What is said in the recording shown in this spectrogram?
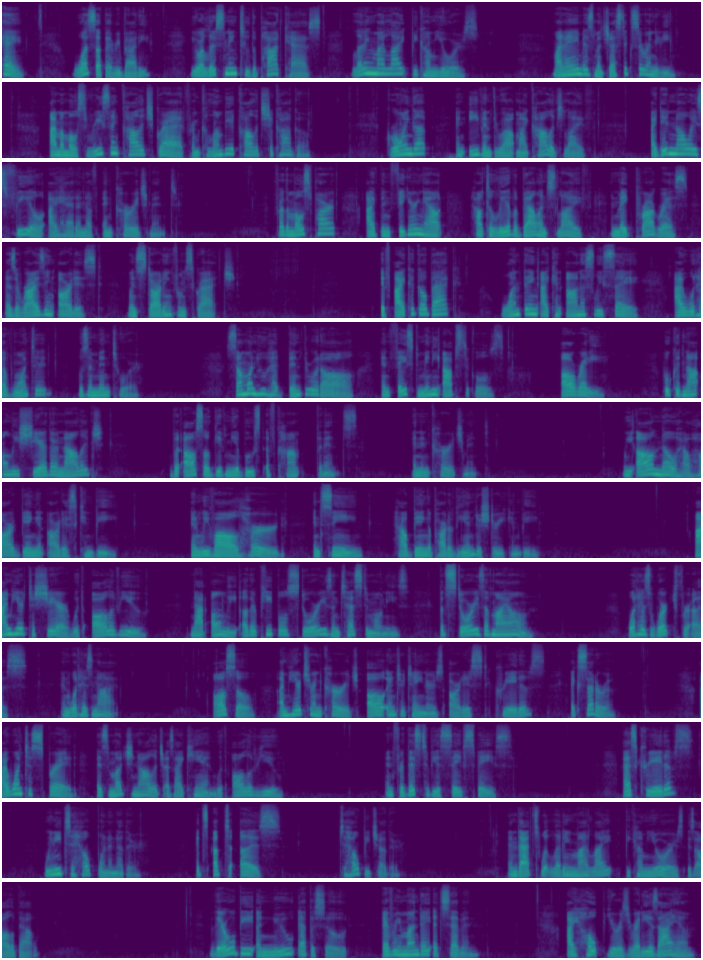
Hey, what's up, everybody? You are listening to the podcast, Letting My Light Become Yours. My name is Majestic Serenity. I'm a most recent college grad from Columbia College, Chicago. Growing up, and even throughout my college life, I didn't always feel I had enough encouragement. For the most part, I've been figuring out how to live a balanced life and make progress as a rising artist when starting from scratch. If I could go back, one thing I can honestly say I would have wanted was a mentor. Someone who had been through it all and faced many obstacles already, who could not only share their knowledge, but also give me a boost of confidence and encouragement. We all know how hard being an artist can be, and we've all heard and seen how being a part of the industry can be. I'm here to share with all of you not only other people's stories and testimonies, but stories of my own. What has worked for us and what has not. Also, I'm here to encourage all entertainers, artists, creatives, etc. I want to spread as much knowledge as I can with all of you, and for this to be a safe space. As creatives, we need to help one another. It's up to us to help each other. And that's what letting my light become yours is all about. There will be a new episode every Monday at 7. I hope you're as ready as I am.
